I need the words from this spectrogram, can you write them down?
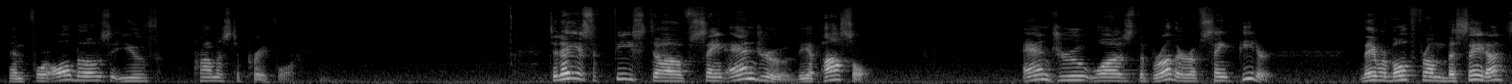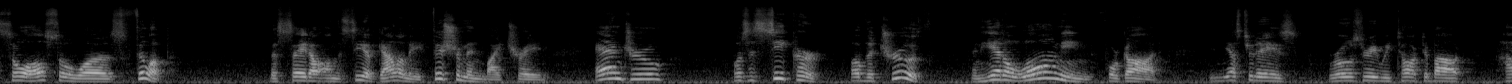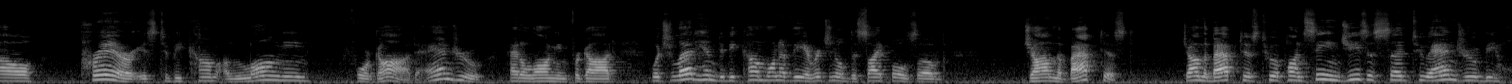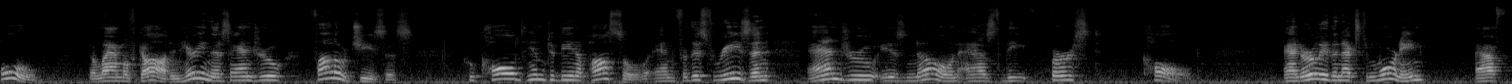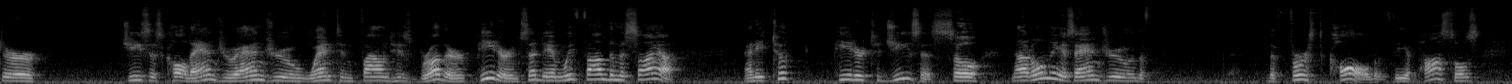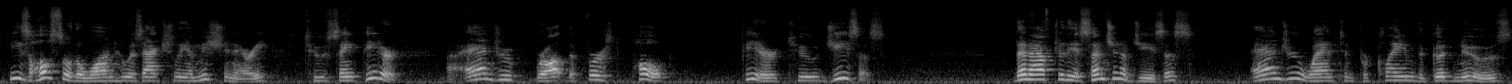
and for all those that you've promised to pray for. Today is the feast of St. Andrew the Apostle. Andrew was the brother of St. Peter. They were both from Bethsaida, so also was Philip. Bethsaida on the Sea of Galilee, fisherman by trade. Andrew was a seeker of the truth, and he had a longing for God. In yesterday's rosary, we talked about how prayer is to become a longing for God. Andrew had a longing for God, which led him to become one of the original disciples of John the Baptist. John the Baptist, who upon seeing Jesus said to Andrew, Behold, the Lamb of God. And hearing this, Andrew followed Jesus, who called him to be an apostle. And for this reason, Andrew is known as the first called. And early the next morning, after Jesus called Andrew, Andrew went and found his brother Peter and said to him, We've found the Messiah. And he took Peter to Jesus. So not only is Andrew the, the first called of the apostles, he's also the one who is actually a missionary to St. Peter. Uh, Andrew brought the first pope, Peter, to Jesus. Then, after the ascension of Jesus, Andrew went and proclaimed the good news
